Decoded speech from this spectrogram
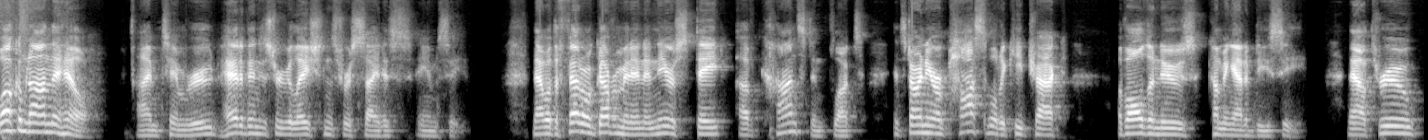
Welcome to On the Hill. I'm Tim Rood, Head of Industry Relations for Situs AMC. Now, with the federal government in a near state of constant flux, it's darn near impossible to keep track of all the news coming out of DC. Now, through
